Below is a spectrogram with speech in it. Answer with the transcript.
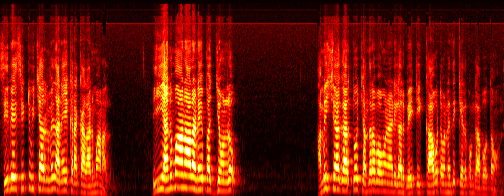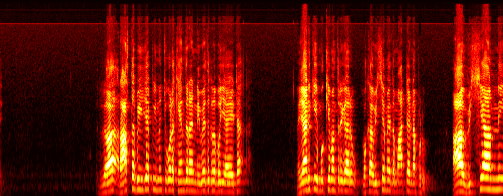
సిబిఐ సిట్టు విచారణ మీద అనేక రకాల అనుమానాలు. ఈ అనుమానాల నేపథ్యంలో అమిత్ షా గారితో చంద్రబాబు నాయుడు గారు భేటీ కావటం అనేది కీలకం కాబోతూ ఉంది. రా- రాష్ట్ర బీజేపీ నుంచి కూడా కేంద్రాన్ని నివేదికలు పోయాయట. నిజానికి ముఖ్యమంత్రి గారు ఒక విషయం మీద మాట్లాడినప్పుడు ఆ విషయాన్ని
